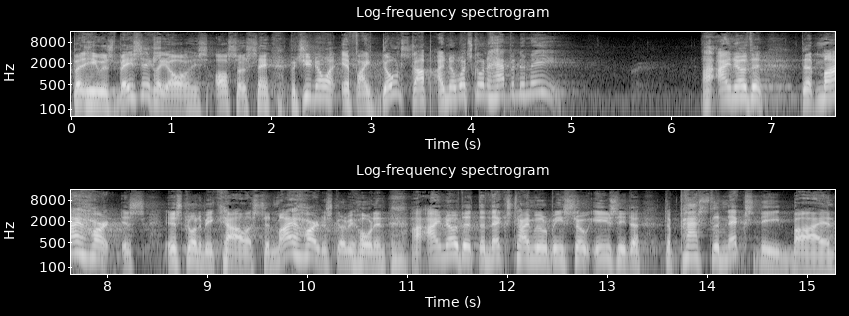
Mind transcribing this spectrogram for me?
But he was basically always also saying, but you know what? If I don't stop, I know what's going to happen to me. I, know that that my heart is, is going to be calloused and my heart is going to be holding. I, I know that the next time it'll be so easy to, to pass the next need by and,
